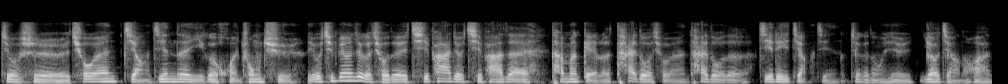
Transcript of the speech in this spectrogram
就是球员奖金的一个缓冲区。游骑兵这个球队奇葩就奇葩在他们给了太多球员太多的激励奖金，这个东西要讲的话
